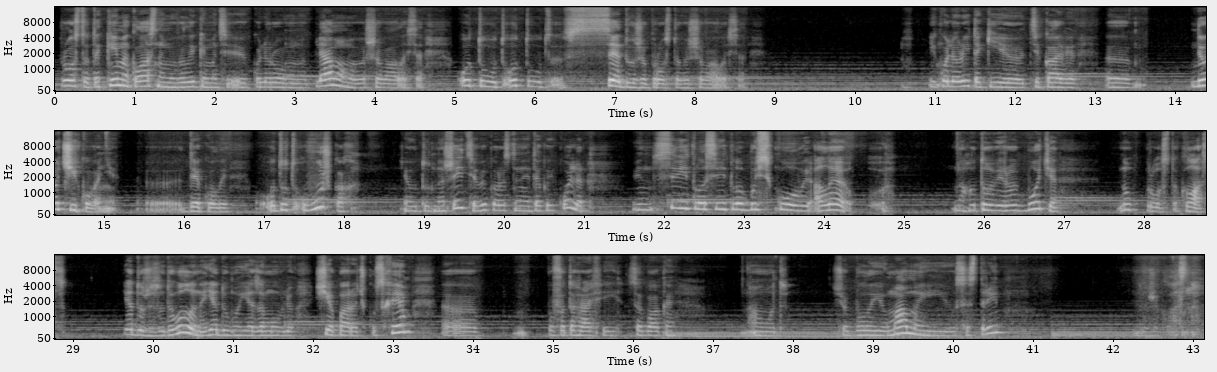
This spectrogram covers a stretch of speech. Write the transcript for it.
просто такими класними великими кольоровими плямами вишивалася. Отут, отут, все дуже просто вишивалося. І кольори такі е, цікаві, е, неочікувані е, деколи. Отут у вушках і отут на шийці використаний такий колір. Він світло-світло бузьковий, але на готовій роботі ну просто клас. Я дуже задоволена. Я думаю, я замовлю ще парочку схем е, по фотографії собаки. От. Щоб були і у мами, і у сестри. Дуже класно.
